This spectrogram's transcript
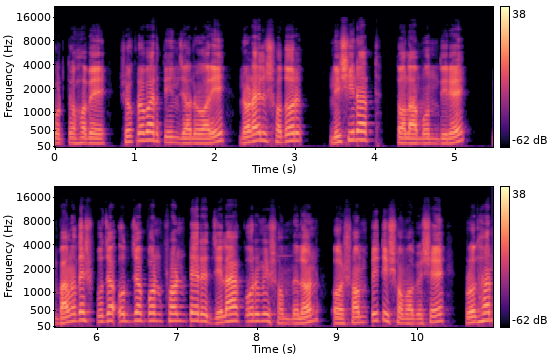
করতে হবে। শুক্রবার তিন জানুয়ারি নড়াইল সদর নিশিনাথ তলা মন্দিরে বাংলাদেশ পূজা উদযাপন ফ্রন্টের জেলা কর্মী সম্মেলন ও সম্প্রীতি সমাবেশে প্রধান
